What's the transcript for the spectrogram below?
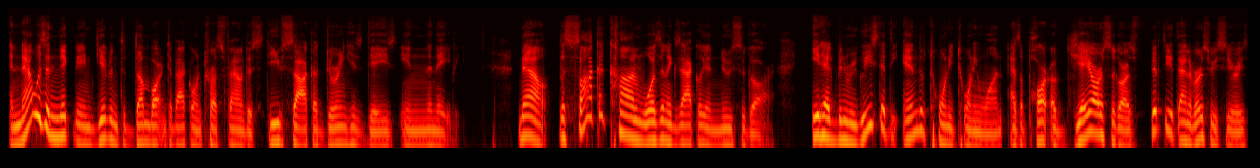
and that was a nickname given to Dunbarton Tobacco and Trust founder Steve Saka during his days in the Navy. Now, the Saka Khan wasn't exactly a new cigar. It had been released at the end of 2021 as a part of JR Cigar's 50th anniversary series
